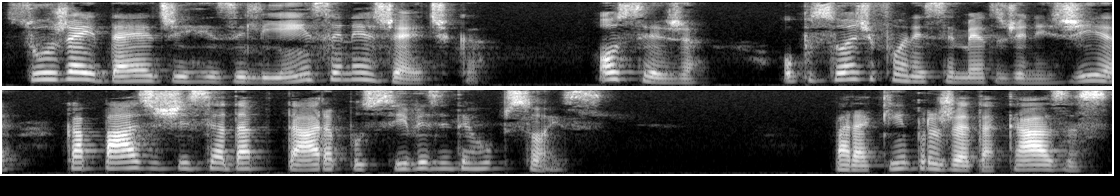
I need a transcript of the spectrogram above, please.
surge a ideia de resiliência energética, ou seja, opções de fornecimento de energia capazes de se adaptar a possíveis interrupções. Para quem projeta casas,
